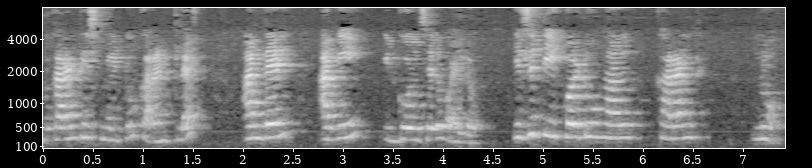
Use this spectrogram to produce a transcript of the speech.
the current is made to current left and then again it goes inside the while loop. Is it equal to null current? No.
